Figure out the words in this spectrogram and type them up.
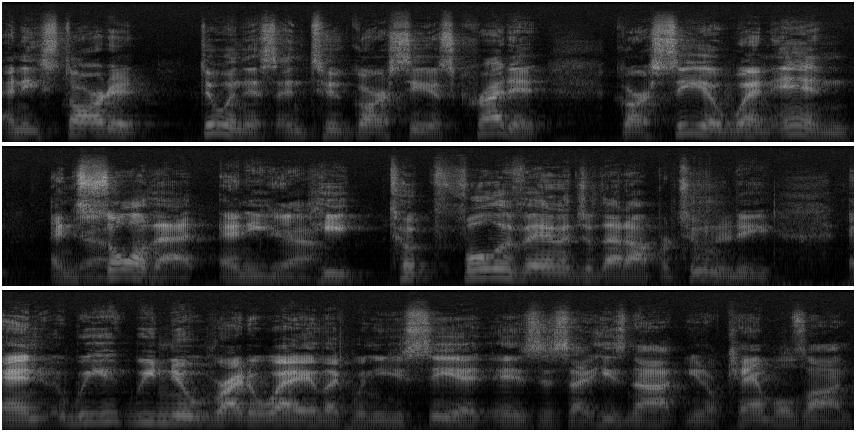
and he started doing this. And to Garcia's credit, Garcia went in and yeah. saw that, and he yeah. he took full advantage of that opportunity. And we, we knew right away, like when you see it, is just that he's not, you know, Campbell's on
